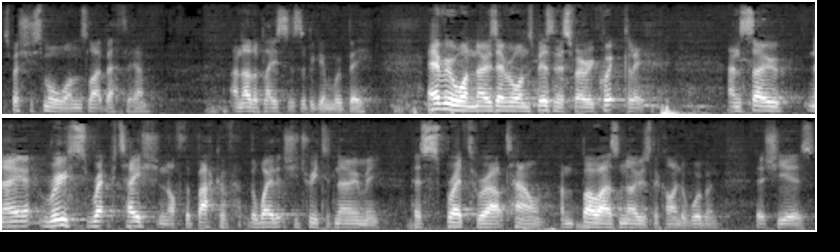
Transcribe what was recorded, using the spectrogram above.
Especially small ones like Bethlehem and other places to begin with be. Everyone knows everyone's business very quickly. And so Ruth's reputation off the back of the way that she treated Naomi has spread throughout town. And Boaz knows the kind of woman that she is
